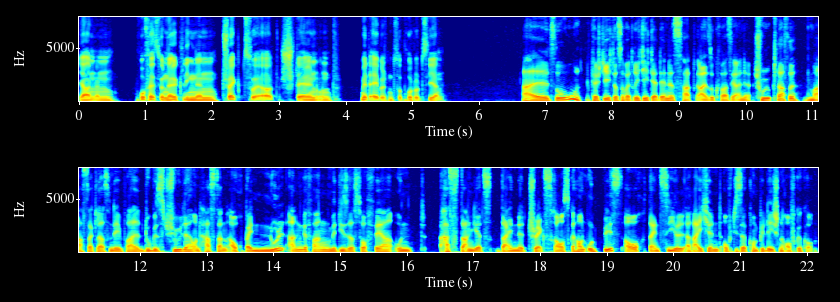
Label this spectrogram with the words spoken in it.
ja einen professionell klingenden Track zu erstellen und mit Ableton zu produzieren. Also, verstehe ich das soweit richtig? Der Dennis hat also quasi eine Schulklasse, eine Masterklasse in dem Fall. Du bist Schüler und hast dann auch bei Null angefangen mit dieser Software und hast dann jetzt deine Tracks rausgehauen und bist auch dein Ziel erreichend auf dieser Compilation aufgekommen.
